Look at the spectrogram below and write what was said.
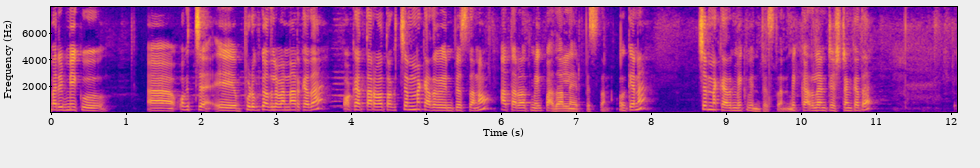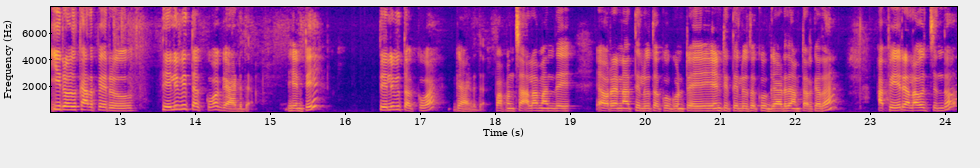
మరి మీకు ఒక చ- పొడుపు కథలు విన్నారు కదా? ఒక తర్వాత ఒక చిన్న కథ వినిపిస్తాను ఆ తర్వాత మీకు పదాలు నేర్పిస్తాను. ఓకేనా? చిన్న కథ మీకు వినిపిస్తాను. మీకు కథలు అంటే ఇష్టం కదా? ఈరోజు కథ పేరు తెలివి తక్కువ గాడిద. ఏంటి? తెలివి తక్కువ గాడిద. పాపం చాలామంది ఎవరైనా తెలివి తక్కువగా ఉంటే ఏంటి తెలివి తక్కువ గాడిద అంటారు కదా ఆ పేరు ఎలా వచ్చిందో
